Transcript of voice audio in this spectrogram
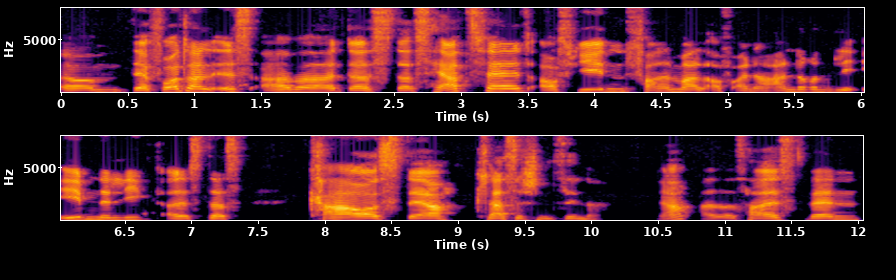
Ähm, der Vorteil ist aber, dass das Herzfeld auf jeden Fall mal auf einer anderen Ebene liegt als das Chaos der klassischen Sinne. Ja, also das heißt, wenn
